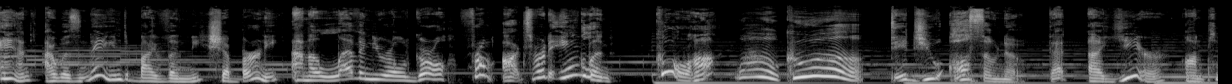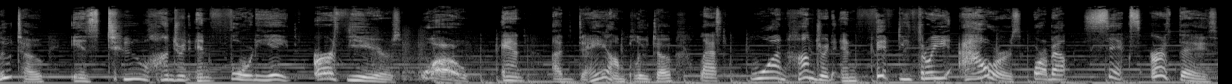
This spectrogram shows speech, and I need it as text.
and I was named by Venetia Burney, an 11 year old girl from Oxford, England. Cool, huh? Whoa, cool. Did you also know that a year on Pluto is 248 Earth years? Whoa! And a day on Pluto lasts 153 hours, or about six Earth days.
